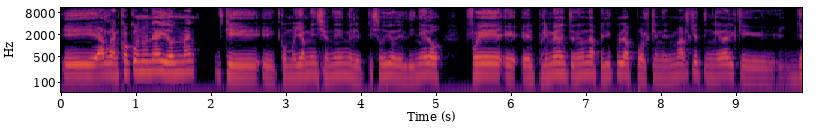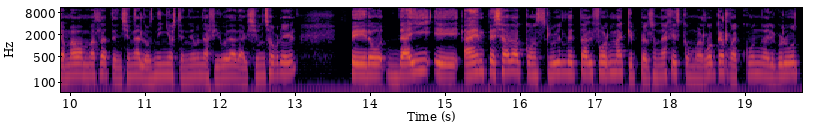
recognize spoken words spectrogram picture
Eh, arrancó con un Iron Man que, eh, como ya mencioné en el episodio del dinero, fue eh, el primero en tener una película porque en el marketing era el que llamaba más la atención a los niños tener una figura de acción sobre él. Pero de ahí ha empezado a construir de tal forma que personajes como el Rocket Raccoon o el Groot,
